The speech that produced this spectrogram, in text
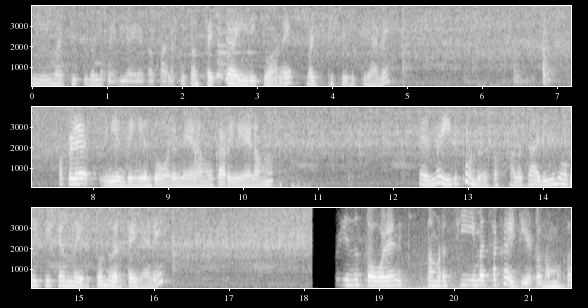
മീൻ വറ്റിച്ചതും റെഡിയായി കേട്ടോ. തലക്കൂട്ടം സെറ്റായിരിക്കുവാണേ. വറ്റിച്ചെടുത്തിയാൽ അപ്പോഴേ ഇനി എന്തെങ്കിലും തോരൻ വേണം കറി വേണം. എല്ലാം ഇരിപ്പുണ്ട് കേട്ടോ. അതൊക്കെ അരിഞ്ഞ് നുറുക്കിയൊക്കെ ഒന്ന് എടുത്തുകൊണ്ട് വരട്ടെ ഞാൻ ഇന്ന് തോരൻ നമ്മുടെ ചീമച്ചക്ക കിട്ടി കേട്ടോ. നമുക്ക്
